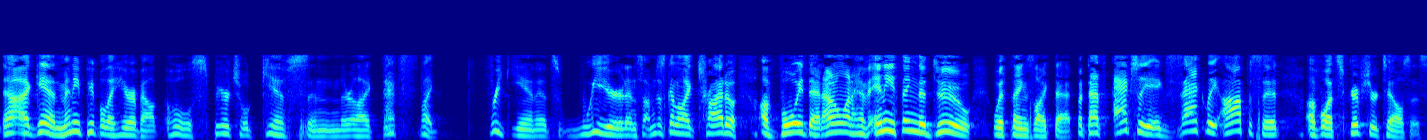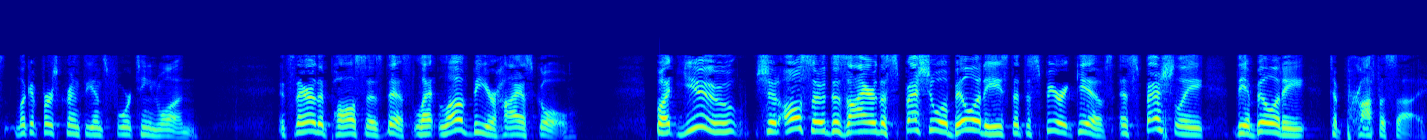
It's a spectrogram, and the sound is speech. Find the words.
Now, again, many people that hear about, oh, spiritual gifts, and they're like, that's like freaky and it's weird, and so I'm just going to like try to avoid that. I don't want to have anything to do with things like that. But that's actually exactly opposite of what Scripture tells us. Look at 1 Corinthians 14.1. It's there that Paul says this, let love be your highest goal. But you should also desire the special abilities that the Spirit gives, especially the ability to prophesy.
